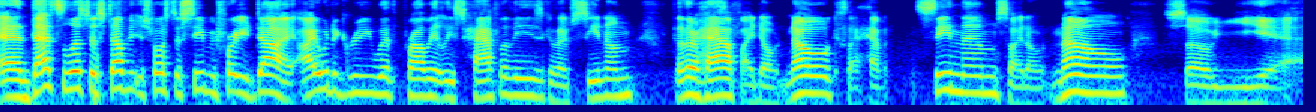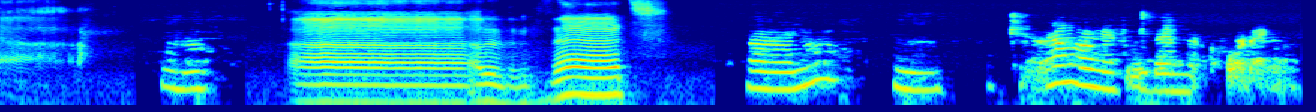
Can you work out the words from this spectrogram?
And that's the list of stuff that you're supposed to see before you die. I would agree with probably at least half of these because I've seen them. The other half I don't know because I haven't seen them, so I don't know. So yeah. hmm Uh, other than that, Um. Hmm. Okay. How long have we been recording?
